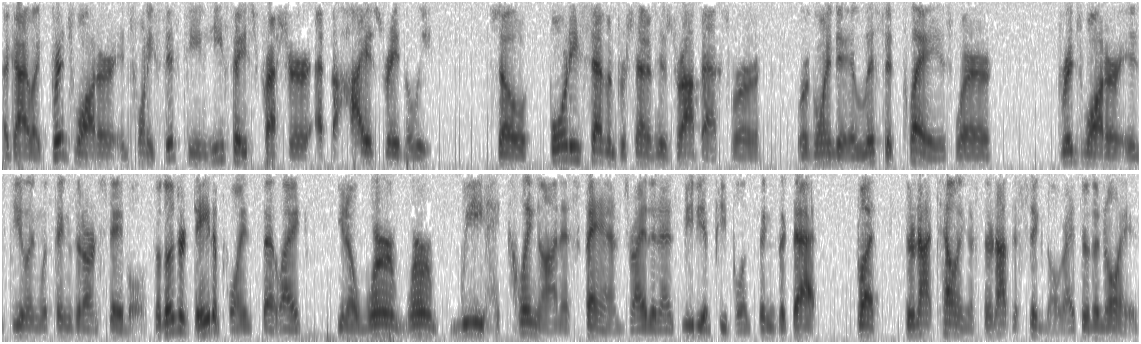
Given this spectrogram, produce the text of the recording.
a guy like Bridgewater in 2015, he faced pressure at the highest rate in the league. So 47% of his dropbacks were were going to elicit plays where Bridgewater is dealing with things that aren't stable. So those are data points that like you know we're we're we cling on as fans, right, and as media people and things like that. But they're not telling us. They're not the signal, right? They're the noise.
